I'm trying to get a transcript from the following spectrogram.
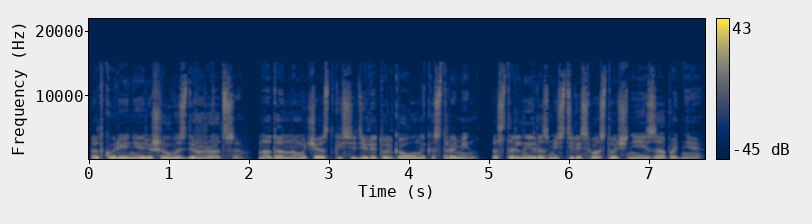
От курения решил воздержаться. На данном участке сидели только он и Костромин. Остальные разместились восточнее и западнее.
